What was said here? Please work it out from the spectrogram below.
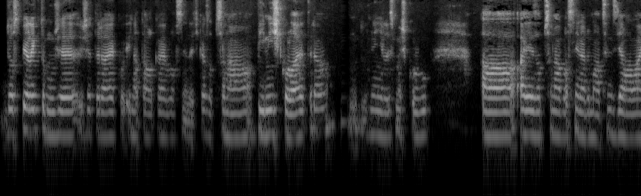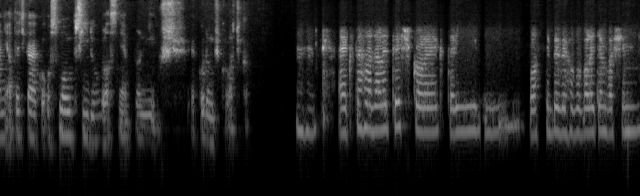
dospěli k tomu, že, že teda jako i Natálka je vlastně teďka zapsaná v jiné škole, teda změnili jsme školu a, a je zapsaná vlastně na domácím vzdělávání a teďka jako osmou třídu vlastně plní už jako domškolačka. Uh-huh. A jak jste hledali ty školy, které vlastně by vyhovovaly těm vašim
